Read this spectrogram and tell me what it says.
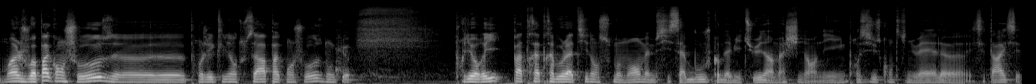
moi je vois pas grand chose. Euh, projet client, tout ça, pas grand chose. Donc, euh, a priori, pas très très volatile en ce moment, même si ça bouge comme d'habitude, hein, machine learning, processus continuel, etc. etc.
